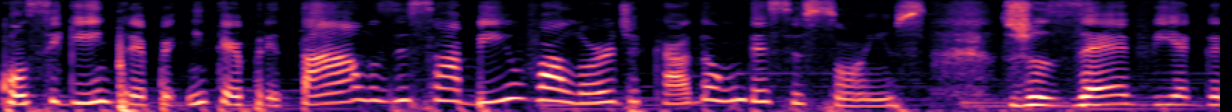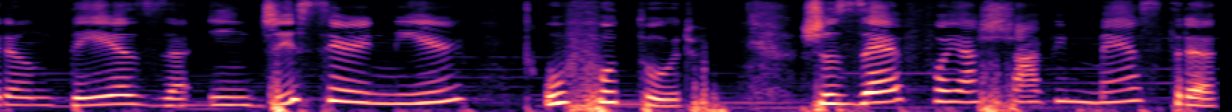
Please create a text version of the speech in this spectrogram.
conseguia interpretá-los e sabia o valor de cada um desses sonhos. José via grandeza em discernir o futuro. José foi a chave mestra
